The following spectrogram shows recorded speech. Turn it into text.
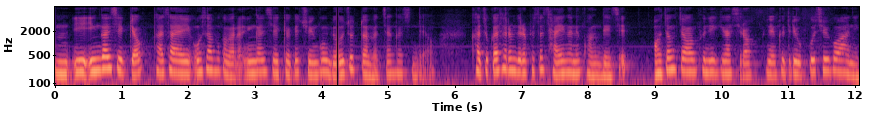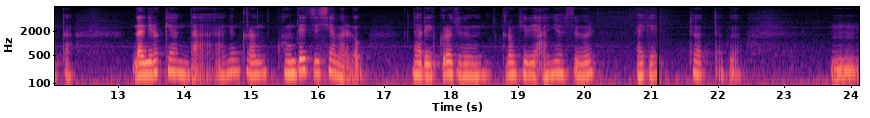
음, 이 인간 실격, 다사이 오사무가 말한 인간 실격의 주인공 요조 또한 마찬가지인데요. 가족과 사람들 앞에서 자행하는 광대짓, 어정쩡한 분위기가 싫어 그냥 그들이 웃고 즐거워하니까 난 이렇게 한다라는 그런 광대짓이야말로 나를 이끌어주는 그런 길이 아니었음을 알게 되었다고요. 음,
